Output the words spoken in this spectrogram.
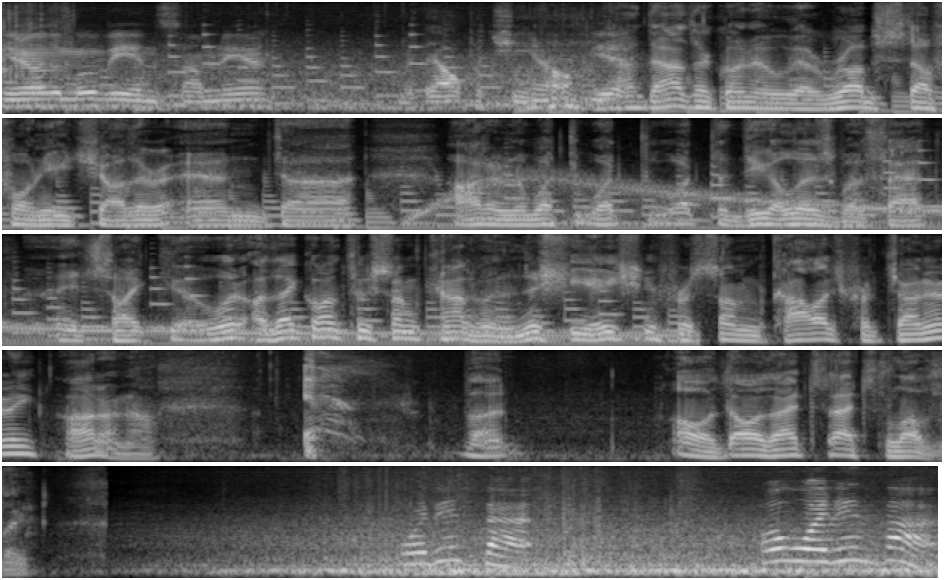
You know the movie Insomnia? With Al Pacino. Now, now they're going to uh, rub stuff on each other, and uh, I don't know what what what the deal is with that. It's like, uh, what, are they going through some kind of an initiation for some college fraternity? I don't know. but oh, oh, that's that's lovely. What is that? Oh, what is that?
